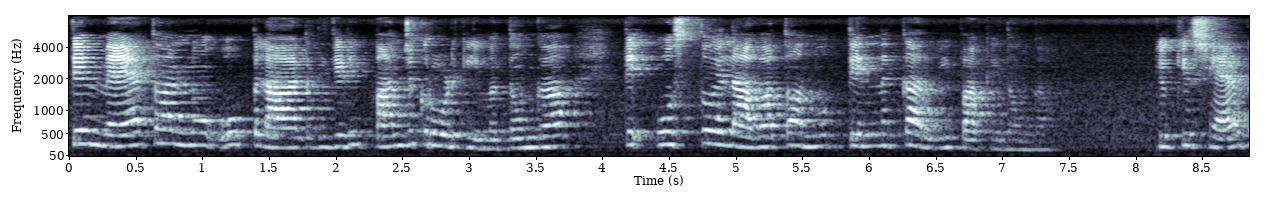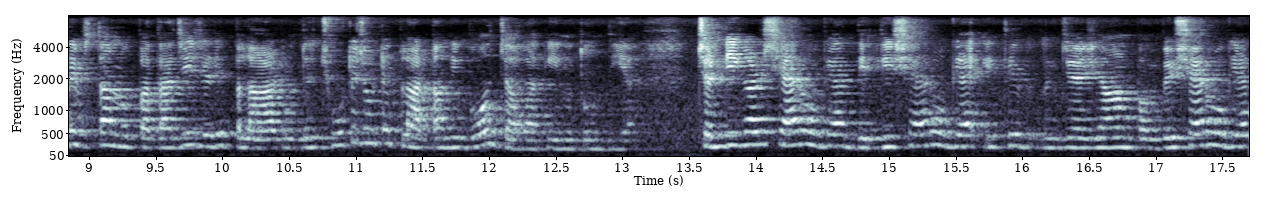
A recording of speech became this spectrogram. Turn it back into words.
ਤੇ ਮੈਂ ਤੁਹਾਨੂੰ ਉਹ ਪਲਾਟ ਦੀ ਜਿਹੜੀ 5 ਕਰੋੜ ਕੀਮਤ ਦਊਂਗਾ, ਤੇ ਉਸ ਤੋਂ ਇਲਾਵਾ ਤੁਹਾਨੂੰ ਤਿੰਨ ਘਰ ਵੀ ਪਾ ਕੇ ਦਊਂਗਾ। ਕਿਉਂਕਿ ਸ਼ਹਿਰ ਦੇ ਵਿੱਚ ਤੁਹਾਨੂੰ ਪਤਾ ਜੀ, ਜਿਹੜੇ ਪਲਾਟ ਹੁੰਦੇ ਛੋਟੇ ਛੋਟੇ ਪਲਾਟਾਂ ਦੀ ਬਹੁਤ ਜ਼ਿਆਦਾ ਕੀਮਤ ਹੁੰਦੀ ਆ। ਚੰਡੀਗੜ੍ਹ ਸ਼ਹਿਰ ਹੋ ਗਿਆ, ਦਿੱਲੀ ਸ਼ਹਿਰ ਹੋ ਗਿਆ, ਇੱਥੇ ਜਾਂ ਬੰਬੇ ਸ਼ਹਿਰ ਹੋ ਗਿਆ,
